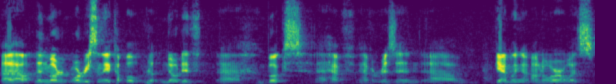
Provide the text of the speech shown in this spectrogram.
Uh, then more, more recently, a couple noted uh, books have have arisen. Um, Gambling on ore was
